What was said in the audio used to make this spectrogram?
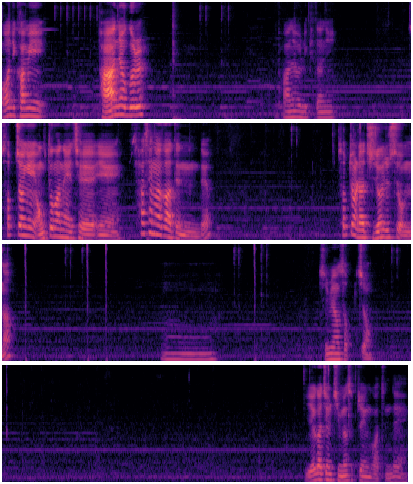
아니 감히 반역을 반역을 일으키다니 섭정이 엉뚱한 제 예, 사생아가 됐는데요? 섭정을 내가 지정해줄 수 없나? 지명섭정. 얘가 지금 지명섭정인 것 같은데.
